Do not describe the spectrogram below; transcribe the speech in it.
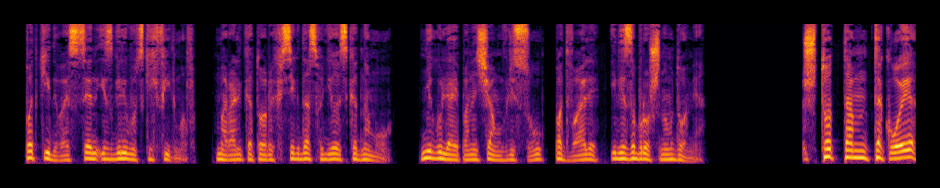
подкидывая сцен из голливудских фильмов, мораль которых всегда сводилась к одному – не гуляй по ночам в лесу, подвале или заброшенном доме. «Что там такое?»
